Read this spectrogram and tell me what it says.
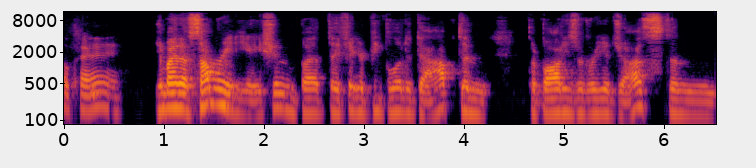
Okay. You might have some radiation, but they figured people would adapt and their bodies would readjust. And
